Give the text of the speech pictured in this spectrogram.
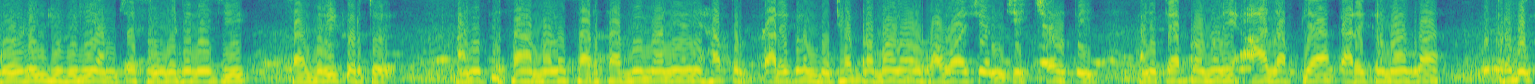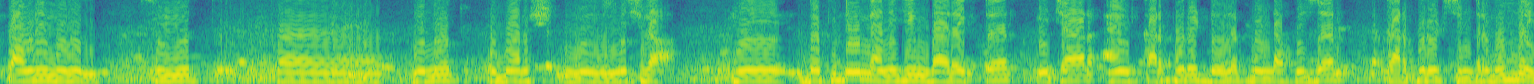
गोल्डन ज्युबिली आमच्या संघटनेची साजरी करतोय. आणि त्याचा आम्हाला सार्थ अभिमान आहे आणि हा कार्यक्रम मोठ्या प्रमाणावर व्हावा अशी आमची इच्छा होती. आणि त्याप्रमाणे आज आपल्या कार्यक्रमाला प्रमुख पाहुणे म्हणून श्रीयुत अं, विनोद कुमार मिश्रा हे deputy managing director H R and corporate development officer corporate centre Mumbai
